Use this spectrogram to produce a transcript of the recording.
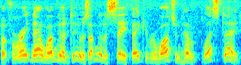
But for right now, what I'm going to do is I'm going to say thank you for watching. Have a blessed day.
